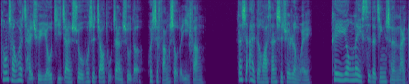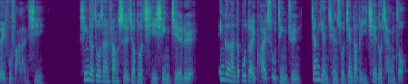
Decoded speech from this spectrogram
通常会采取游击战术或是焦土战术的，会是防守的一方。但是爱德华三世却认为，可以用类似的精神来对付法兰西。新的作战方式叫做奇行劫掠。英格兰的部队快速进军，将眼前所见到的一切都抢走，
